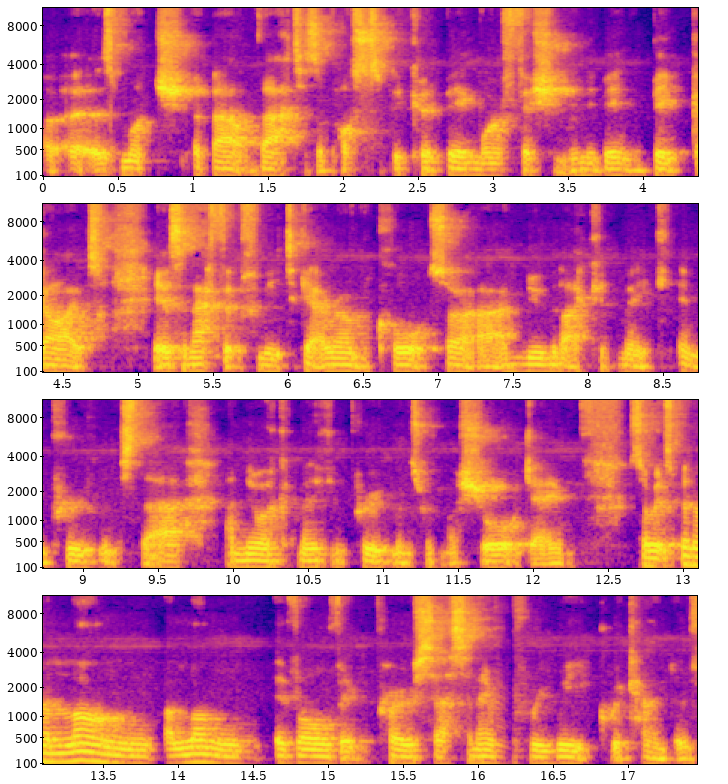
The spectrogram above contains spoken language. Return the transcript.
uh, as much about that as I possibly could, being more efficient and being a big guy. It was an effort for me to get around the court. So I knew that I could make improvements there. I knew I could make improvements with my short game. So it's been a long, a long evolving process. And every week we're kind of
